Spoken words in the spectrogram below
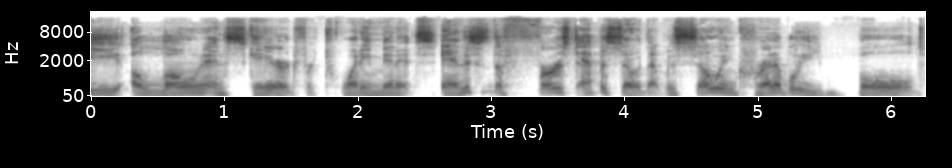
be alone and scared for 20 minutes. And this is the first episode that was so incredibly bold.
